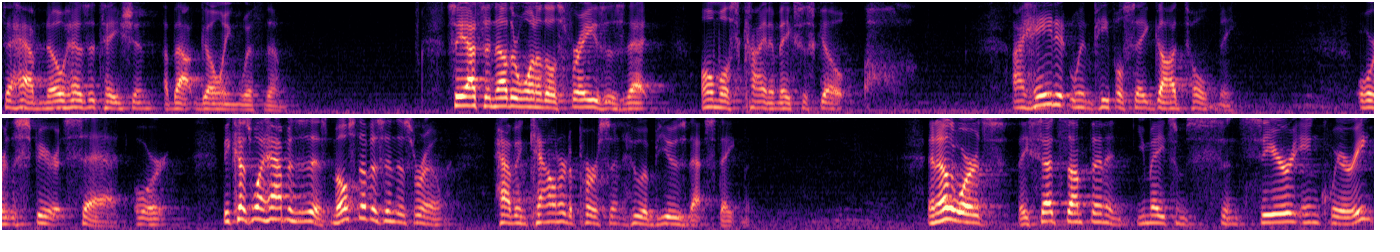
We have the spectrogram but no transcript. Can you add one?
to have no hesitation about going with them. See, that's another one of those phrases that almost kind of makes us go, oh. I hate it when people say, God told me, or the Spirit said, or because what happens is this most of us in this room have encountered a person who abused that statement. In other words, they said something and you made some sincere inquiry.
